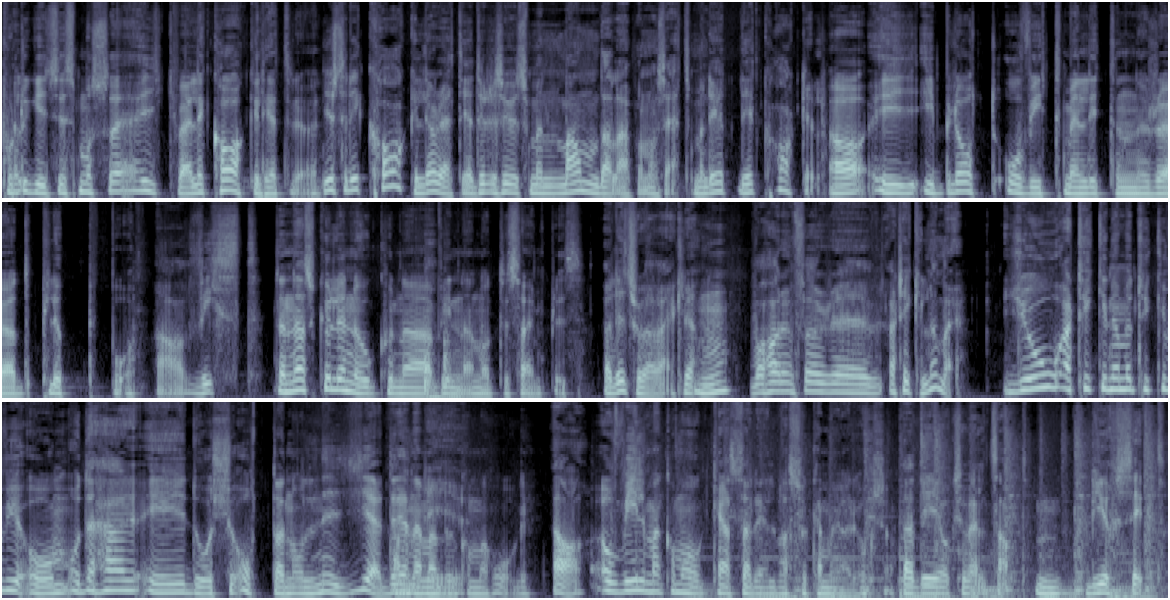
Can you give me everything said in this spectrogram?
portugisisk mosaik, eller kakel heter det. Just det, det är kakel, det har rätt. Jag tycker det ser ut som en mandala på något sätt. Men det är, det är ett kakel. Ja, i, i blått och vitt med en liten röd plupp på. Ja, visst. Den här skulle nog kunna vinna något designpris. Ja, det tror jag verkligen. Mm. Vad har den för eh, artikelnummer? Jo, artikelnummer tycker vi om och det här är ju då 2809. Det är men enda man bör komma ihåg. Ja, Och vill man komma ihåg Casarelva så kan man göra det också. ja det är också väldigt sant. Mm. Bjussigt.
